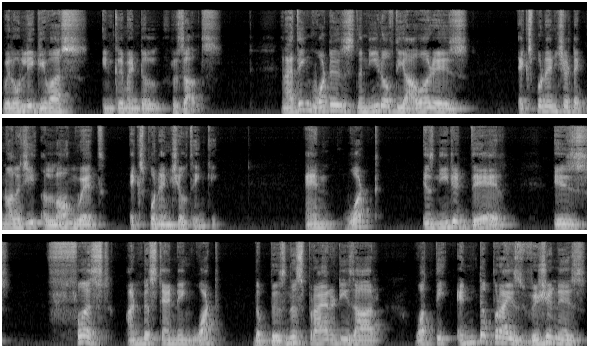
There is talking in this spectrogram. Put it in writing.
will only give us incremental results. And I think what is the need of the hour is exponential technology along with exponential thinking. And what is needed there is first understanding what the business priorities are, what the enterprise vision is,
